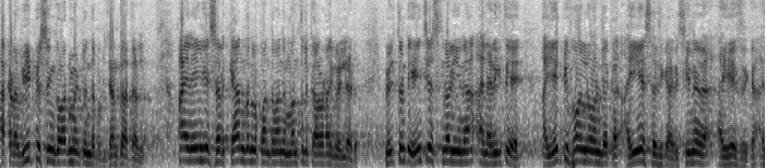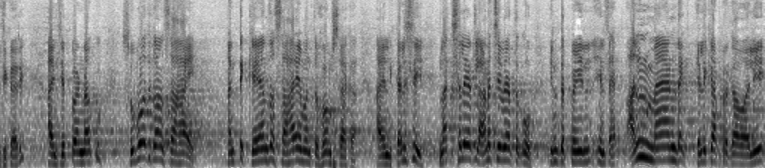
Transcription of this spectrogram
అక్కడ వీపీ సింగ్ గవర్నమెంట్ ఉంది అప్పుడు జనతాదళ్ ఆయన ఏం చేశాడు? కేంద్రంలో కొంతమంది మంత్రులు కలవడానికి వెళ్ళాడు. వెళ్తుంటే ఏం చేస్తున్నాడు ఈయన ఆయన అడిగితే ఆ ఏపీ ఫోన్లో ఉండే ఐఏఎస్ అధికారి సీనియర్ ఐఏఎస్ అధికారి ఆయన చెప్పాడు నాకు సుబోధ్ ఖాన్ సహాయ్ అంటే కేంద్ర సహాయ మంత్రి హోంశాఖ. ఆయన్ని కలిసి నక్సలేట్ల అణచివేతకు ఇంత పెయిన్ ఇంత అన్మ్యాన్డ్ హెలికాప్టర్ కావాలి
